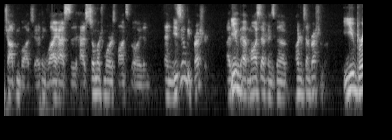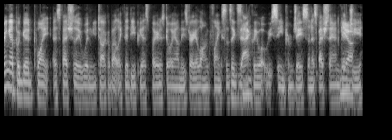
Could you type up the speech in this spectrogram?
chopping blocks here. I think Lai has to has so much more responsibility than, and he's gonna be pressured. I think You- that Moss Evans is gonna 100 percent pressure him. You bring up a good point, especially when you talk about like the DPS players going on these very long flanks. That's mm-hmm. exactly what we've seen from Jason, especially on Yeah. Genji.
